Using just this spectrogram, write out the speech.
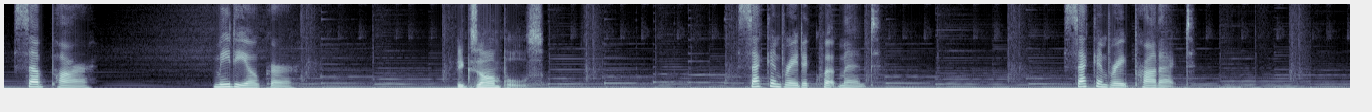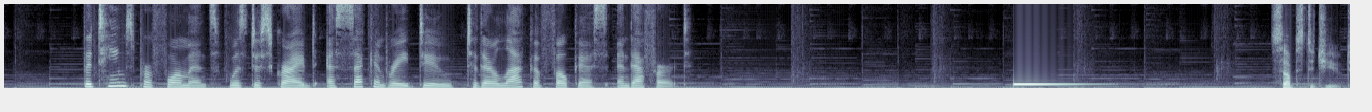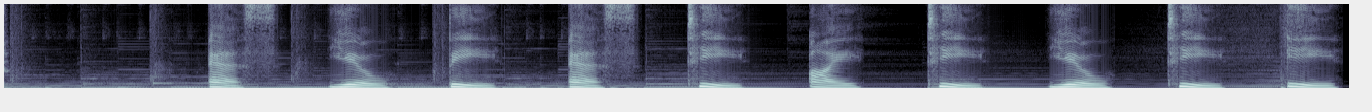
Subpar, Mediocre. Examples Second rate equipment, Second rate product. The team's performance was described as second rate due to their lack of focus and effort. Substitute S U B S T I T U T E.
